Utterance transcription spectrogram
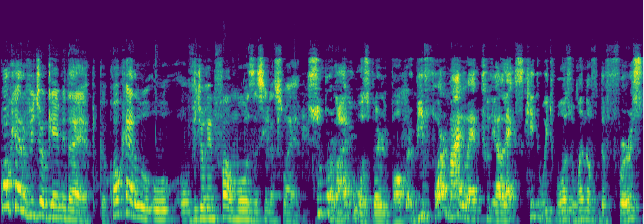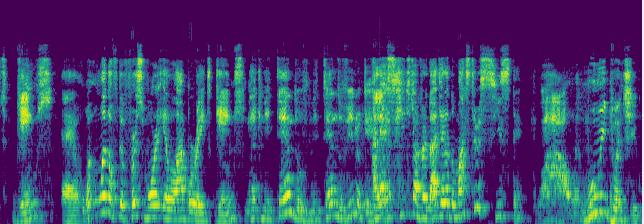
qual que era o videogame da época? Qual que era o, o, o videogame famoso, assim, na sua época? super mario was very popular before mario actually alex kidd which was one of the first games uh, one of the first more elaborate games Like Nintendo? Nintendo videogame? alex né? kidd na verdade era do master system Uau! muito antigo.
